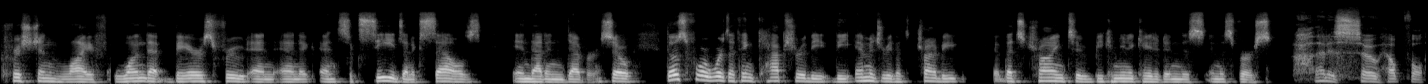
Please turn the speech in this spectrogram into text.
Christian life, one that bears fruit and, and, and succeeds and excels in that endeavor. So those four words I think capture the the imagery that's trying to be that's trying to be communicated in this in this verse. Oh, that is so helpful.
